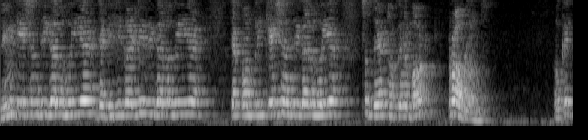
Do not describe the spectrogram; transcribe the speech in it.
ਲਿਮਿਟੇਸ਼ਨ ਦੀ ਗੱਲ ਹੋਈ ਹੈ, ਜਾਂ ਡਿਫਿਕਲਟੀਜ਼ ਦੀ ਗੱਲ ਹੋਈ ਹੈ, ਜਾਂ ਕੰਪਲਿਕੇਸ਼ਨਸ ਦੀ ਗੱਲ ਹੋਈ ਹੈ so they are talking about problems okay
